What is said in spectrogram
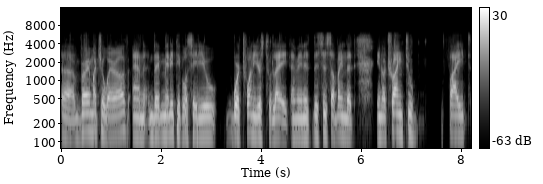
uh, very much aware of, and that many people say to you, "We're 20 years too late." I mean, it, this is something that, you know, trying to fight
